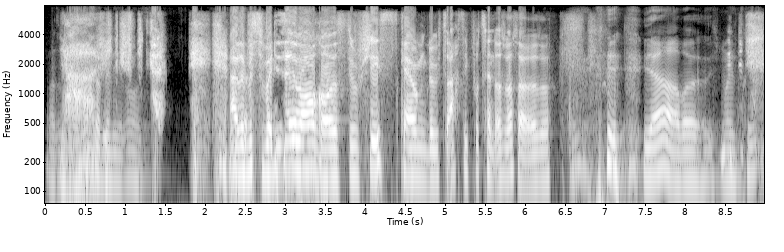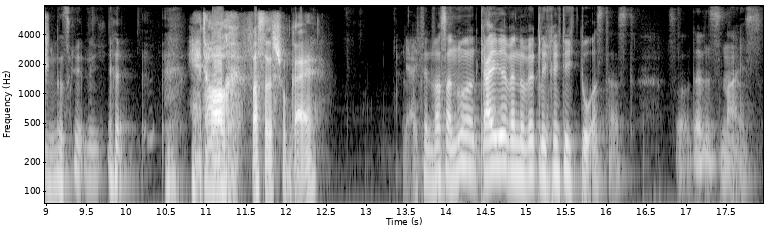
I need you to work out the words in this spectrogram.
Also ja, ich, also bist du bei dir selber auch raus. Du stehst, keine Ahnung, glaube ich, zu 80% aus Wasser oder so. ja, aber ich meine trinken, das geht nicht. ja doch, Wasser ist schon geil. Ja, ich finde Wasser nur geil, wenn du wirklich richtig Durst hast. So, dann ist nice.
